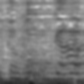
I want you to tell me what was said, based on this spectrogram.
都不应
